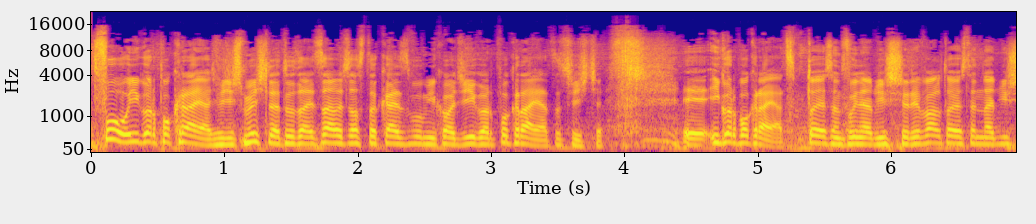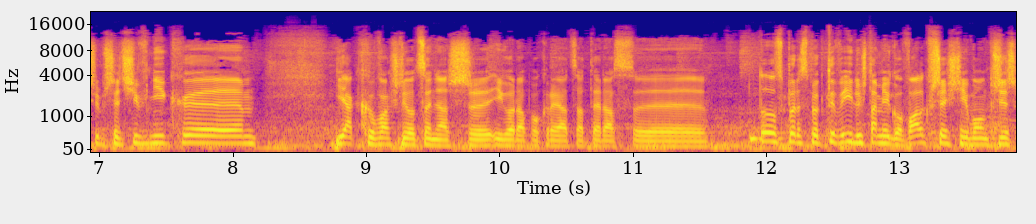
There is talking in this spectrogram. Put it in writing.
Tfu, Igor Pokrajac, widzisz, myślę tutaj cały czas to KSW mi chodzi, Igor Pokrajac oczywiście. E, Igor Pokrajac, to jest ten twój najbliższy rywal, to jest ten najbliższy przeciwnik. E, Jak właśnie oceniasz e, Igora Pokrajaca teraz e, no, z perspektywy iluś tam jego walk wcześniej, bo on przecież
